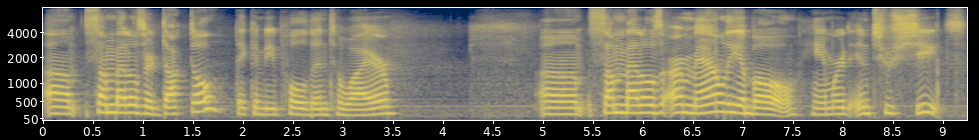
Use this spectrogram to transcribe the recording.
Um, some metals are ductile. They can be pulled into wire. Um, some metals are malleable, hammered into sheets.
